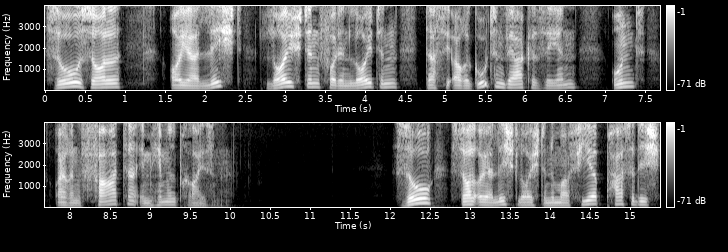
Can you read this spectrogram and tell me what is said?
So soll euer Licht leuchten vor den Leuten, dass sie eure guten Werke sehen und euren Vater im Himmel preisen. So soll euer Licht leuchten. Nummer vier, passe dich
